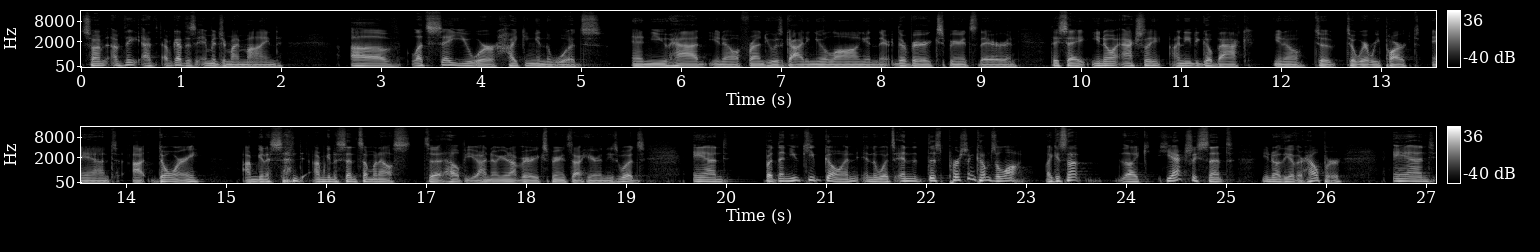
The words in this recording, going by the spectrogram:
So I'm, I'm thinking, I've got this image in my mind of let's say you were hiking in the woods and you had you know a friend who was guiding you along and they're, they're very experienced there and they say you know actually i need to go back you know to, to where we parked and uh, don't worry. I'm gonna send i'm gonna send someone else to help you. I know you're not very experienced out here in these woods. And but then you keep going in the woods and this person comes along. Like it's not like he actually sent you know the other helper and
